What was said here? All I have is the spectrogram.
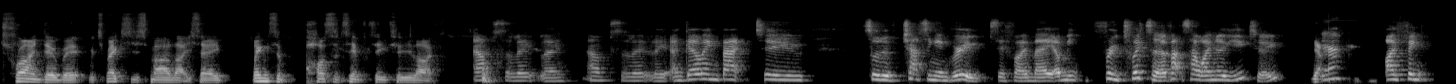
Try and do it, which makes you smile, like you say, brings a positivity to your life. Absolutely, absolutely. And going back to sort of chatting in groups, if I may, I mean, through Twitter, that's how I know you two. Yeah. Yeah. I think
